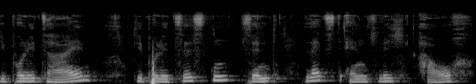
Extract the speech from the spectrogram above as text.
Die Polizei, die Polizisten sind letztendlich auch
